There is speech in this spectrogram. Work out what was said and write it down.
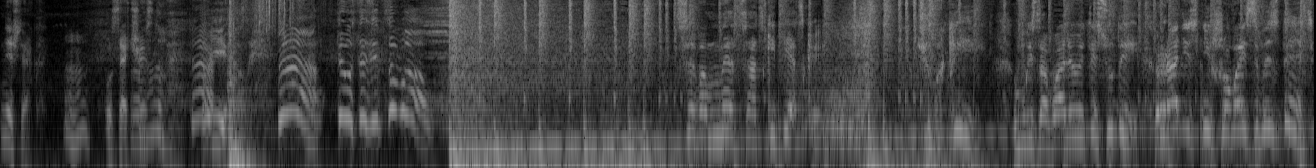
Ніштяк. Усе чисто? Так. Поїхали. А, ти усе зіпсував. Це вам не цацькі пецьки. Чуваки, ви завалюєте сюди, радісні, що весь звездець,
